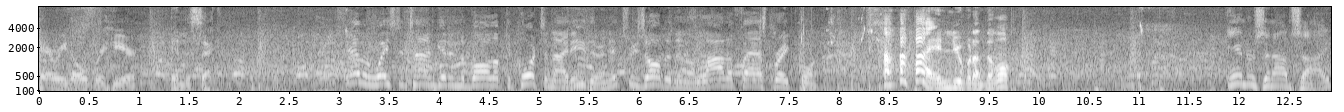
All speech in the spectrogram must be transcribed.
carried over here in the second. They haven't wasted time getting the ball up the court tonight either, and it's resulted in a lot of fast break points. 엘리웁을 한다고? Anderson outside.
